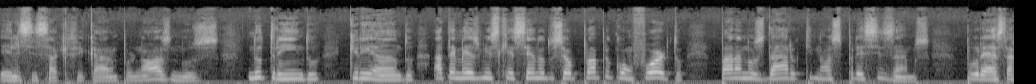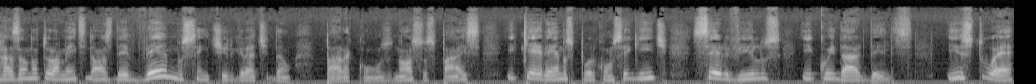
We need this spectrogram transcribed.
Eles se sacrificaram por nós, nos nutrindo, criando, até mesmo esquecendo do seu próprio conforto para nos dar o que nós precisamos. Por esta razão, naturalmente, nós devemos sentir gratidão para com os nossos pais e queremos, por conseguinte, servi-los e cuidar deles. Isto é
